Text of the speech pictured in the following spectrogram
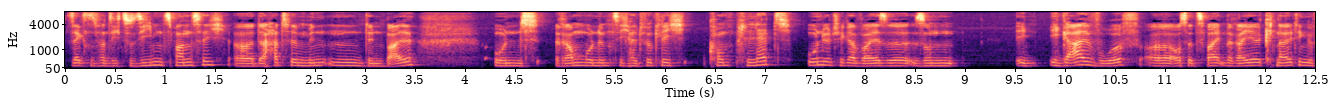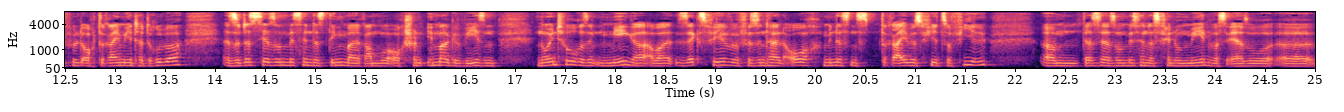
26 zu 27. Äh, da hatte Minden den Ball und Rambo nimmt sich halt wirklich komplett unnötigerweise so ein e Egalwurf äh, aus der zweiten Reihe, knallt ihn gefühlt auch drei Meter drüber. Also das ist ja so ein bisschen das Ding bei Rambo auch schon immer gewesen. Neun Tore sind mega, aber sechs Fehlwürfe sind halt auch mindestens drei bis vier zu viel. Ähm, das ist ja so ein bisschen das Phänomen, was er so, äh,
